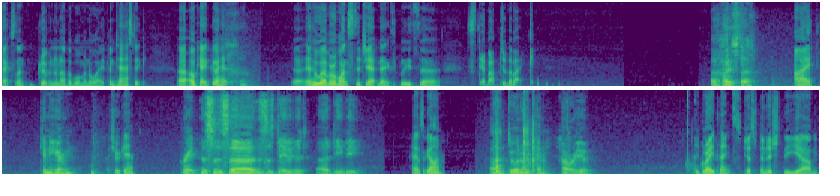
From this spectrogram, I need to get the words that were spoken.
Excellent. Driven another woman away. Fantastic. Uh, okay, go ahead. Uh, whoever wants to chat next, please uh, step up to the mic. Uh, hi, Steph. Hi. Can you hear me? I sure can. Great. This is uh, this is David, uh, DB. How's it going? Uh, doing okay. How are you? Great, thanks. Just finished the um,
